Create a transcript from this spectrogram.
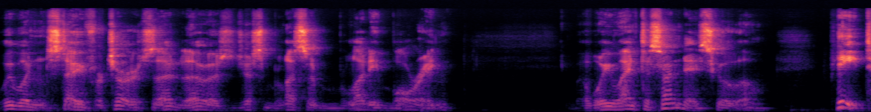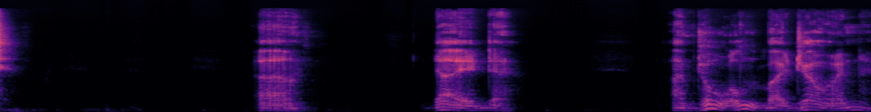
We wouldn't stay for church. That, that was just blessed, bloody boring. But we went to Sunday school. Pete uh, died, I'm told, by Joan.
